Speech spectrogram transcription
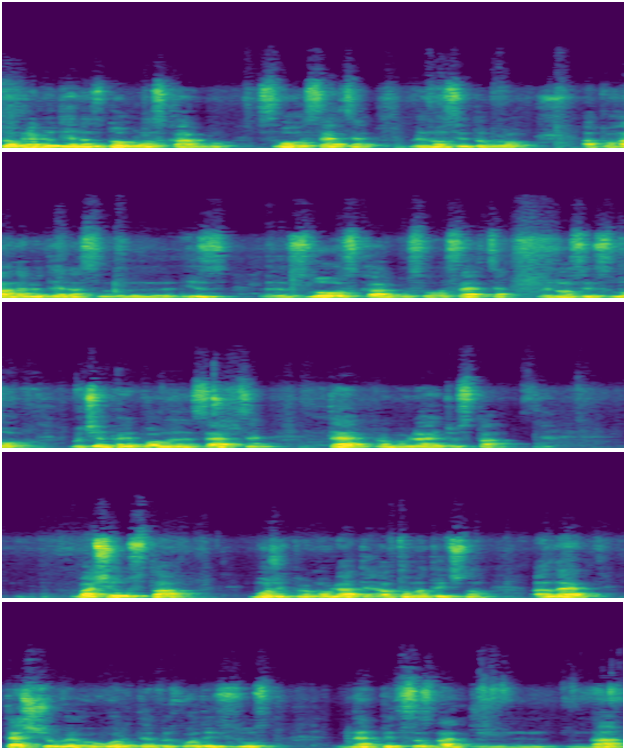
Добра людина з доброго скарбу свого серця виносить добро, а погана людина е, із е, злого скарбу свого серця виносить зло. Бо чим переповнене серце, те промовляють уста. Ваші уста можуть промовляти автоматично, але те, що ви говорите, виходить з уст не підсозна... на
